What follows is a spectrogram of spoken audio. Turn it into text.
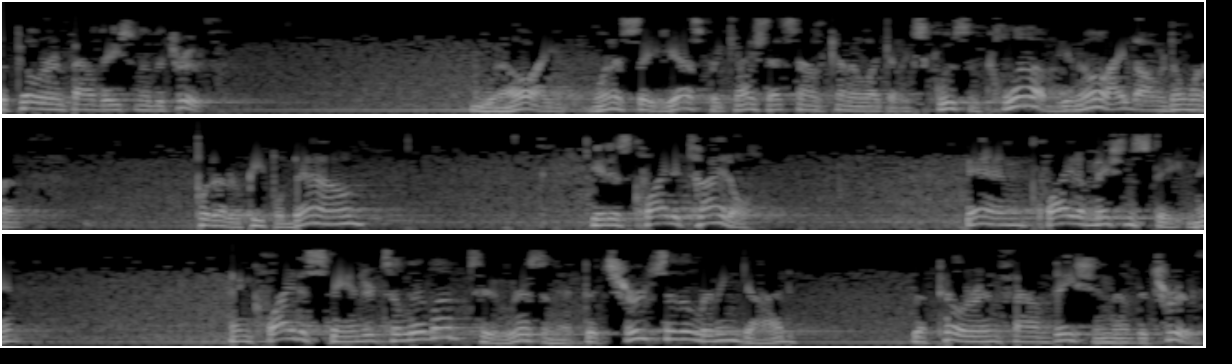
the pillar and foundation of the truth? Well, I want to say yes, but gosh, that sounds kind of like an exclusive club, you know? I don't, want to put other people down. It is quite a title and quite a mission statement and quite a standard to live up to, isn't it? The church of the living God, the pillar and foundation of the truth.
